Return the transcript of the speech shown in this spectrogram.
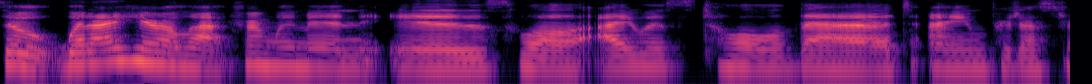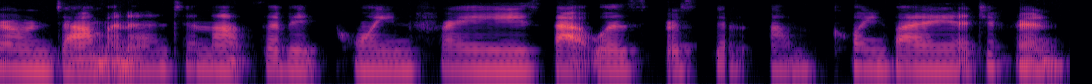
So, what I hear a lot from women is, well, I was told that I'm progesterone dominant, and that's a big coin phrase that was first um, coined by a different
